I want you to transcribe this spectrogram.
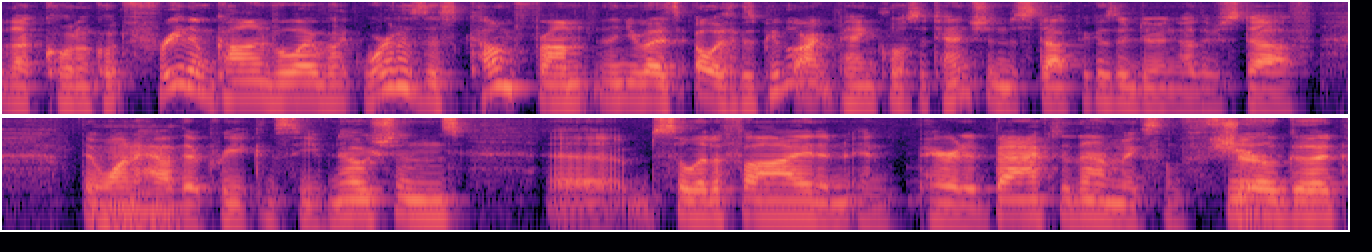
the quote unquote freedom convoy. Like, where does this come from? And then you realize, oh, it's because people aren't paying close attention to stuff because they're doing other stuff. They want to have their preconceived notions uh, solidified and, and parroted back to them, makes them feel Sure. good.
